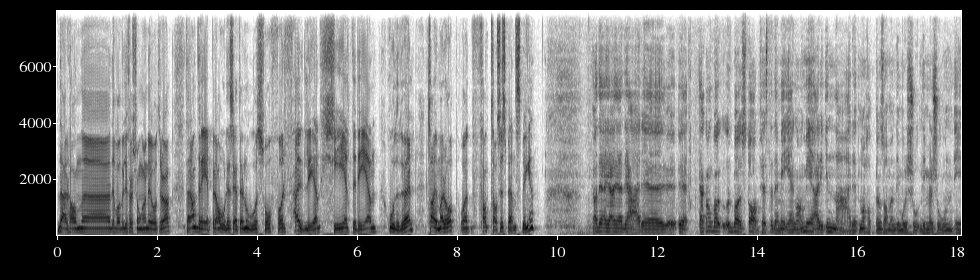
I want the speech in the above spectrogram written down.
Der han, Det var vel i første omgang, det òg, tror jeg. Der han dreper han Ole Sæther noe så forferdelig. En helt ren hodeduell. Timer opp, og en fantastisk spenstbingen. Ja, det, jeg, det er eh, Jeg kan bare, bare, stadfeste det med en gang. Vi er ikke i nærheten av å ha hatt en sånn dimensjon, dimensjon i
